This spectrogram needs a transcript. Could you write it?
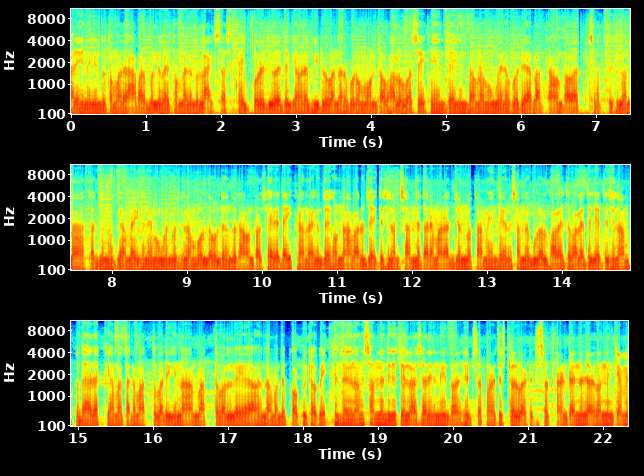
আর এখানে কিন্তু তোমাদের আবার বলি ভাই, তোমরা কিন্তু লাইক সাবস্ক্রাইব করে দিও, এতে কি আমাদের ভিডিও বানানোর উপর মনটাও ভালোবাসে। এখান থেকে কিন্তু আমরা মুভমেন্টও করি আবার রাউন্ডটাও ছাড়তেছিল না, তার জন্য কি আমরা এখানে মুভমেন্ট করছিলাম, বলতে বলতে কিন্তু রাউন্ডটাও ছেড়ে দেয়। আমরা কিন্তু এখন আবারও যাইতেছিলাম সামনে তারে মারার জন্য, তো আমি এখান সামনে গুলাল ফালাইতে ফালাইতে যাইতেছিলাম। তো দেখা যাক কি আমরা তারে মারতে পারি কিনা, আর মারতে পারলে আমাদের প্রফিট হবে। এখান থেকে আমি সামনের দিকে চলে আসি, আর এখানে হেডশট মারার চেষ্টা করি হেডশট কারেন্ট না যার কারণে কি আমি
